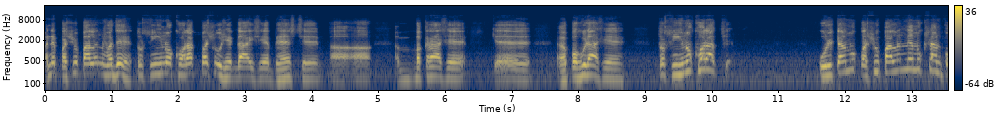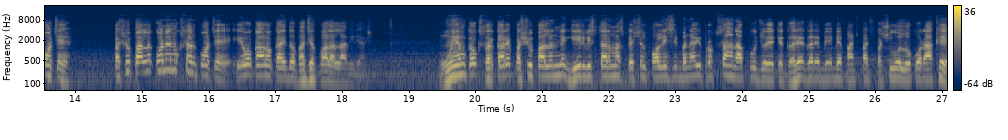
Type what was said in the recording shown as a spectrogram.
અને પશુપાલન વધે તો સિંહનો ખોરાક પશુ છે ગાય છે ભેંસ છે બકરા છે કે અ, પહુડા છે તો સિંહનો ખોરાક છે. ઉલટાનું પશુપાલનને નુકસાન પહોંચે. પશુપાલકોને નુકસાન પહોંચે એવો કાળો કાયદો ભાજપ વાળા લાવી રહ્યા છે. હું એમ કહું સરકારે પશુપાલનને ગીર વિસ્તારમાં સ્પેશિયલ પોલિસી બનાવી પ્રોત્સાહન આપવું જોઈએ કે ઘરે ઘરે બે બે પાંચ પાંચ પશુઓ લોકો રાખે.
